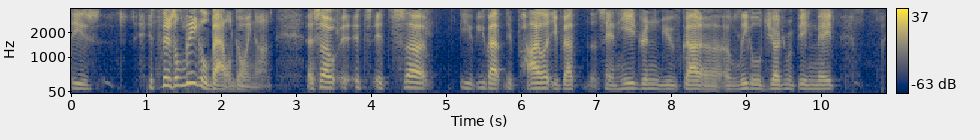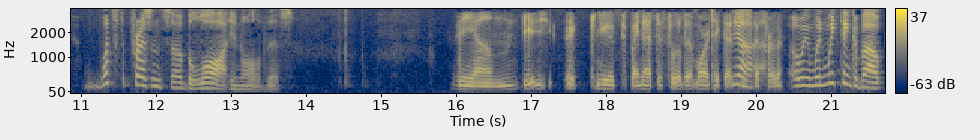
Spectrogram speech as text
these. there's a legal battle going on, uh, so it's it's uh, you you got the Pilate, you've got the Sanhedrin, you've got a, a legal judgment being made. What's the presence of the law in all of this? the um uh, can you explain that just a little bit more take that yeah, step further i mean when we think about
